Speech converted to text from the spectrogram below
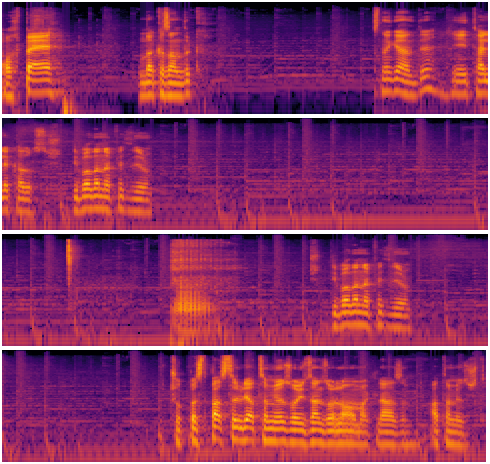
Oh be. Bunda kazandık. Ne geldi? Yine İtalya kadrosu. Şu Dybala'dan nefret ediyorum. Şu Dybala'dan nefret ediyorum. Çok basit pasları bile atamıyoruz o yüzden zorlamamak lazım. Atamıyoruz işte.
